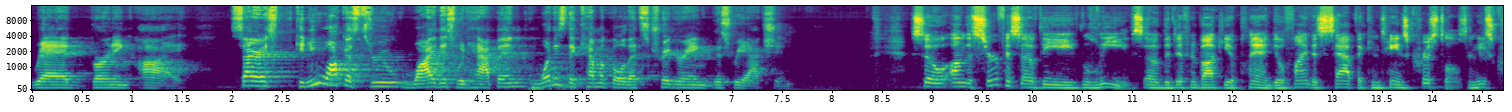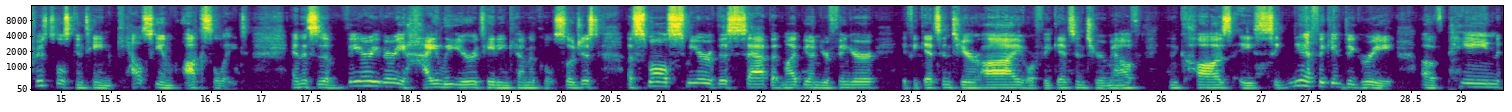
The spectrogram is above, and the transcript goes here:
red burning eye. Cyrus, can you walk us through why this would happen? What is the chemical that's triggering this reaction? So on the surface of the leaves of the Dieffenbachia plant, you'll find a sap that contains crystals, and these crystals contain calcium oxalate. And this is a very, very highly irritating chemical. So just a small smear of this sap that might be on your finger, if it gets into your eye or if it gets into your mouth, can cause a significant degree of pain,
